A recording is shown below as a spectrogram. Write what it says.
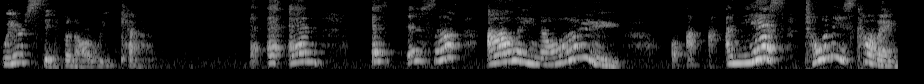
we're safe in our wee can. And is, is that Ali now? And yes, Tony's coming,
